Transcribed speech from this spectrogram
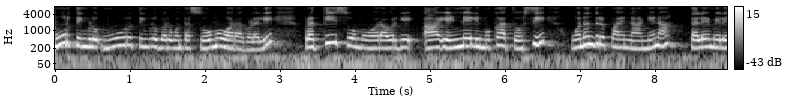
ಮೂರು ತಿಂಗಳು ಮೂರು ತಿಂಗಳು ಬರುವಂಥ ಸೋಮವಾರಗಳಲ್ಲಿ ಪ್ರತಿ ಸೋಮವಾರ ಅವ್ರಿಗೆ ಆ ಎಣ್ಣೆಯಲ್ಲಿ ಮುಖ ತೋರಿಸಿ ಒಂದೊಂದು ರೂಪಾಯಿ ನಾಣ್ಯನ ತಲೆ ಮೇಲೆ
